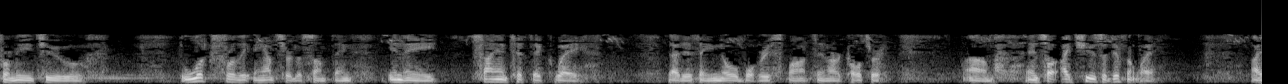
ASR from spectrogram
for me to look for the answer to something in a scientific way. That is a noble response in our culture. Um, and so I choose a different way. I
